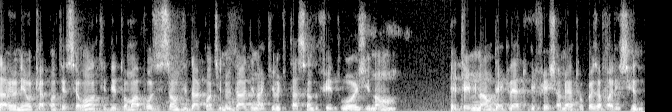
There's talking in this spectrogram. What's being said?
da reunião que aconteceu ontem, de tomar a posição de dar continuidade naquilo que está sendo feito hoje, não determinar um decreto de fechamento ou coisa parecida.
